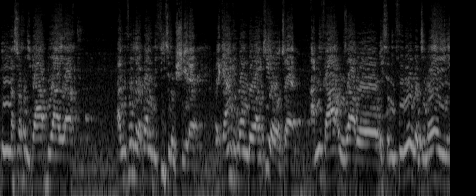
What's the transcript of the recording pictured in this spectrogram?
in una sorta di gabbia alla, al di fuori della quale è difficile uscire perché anche quando anch'io, cioè anni fa usavo i servizi Google, Gmail,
